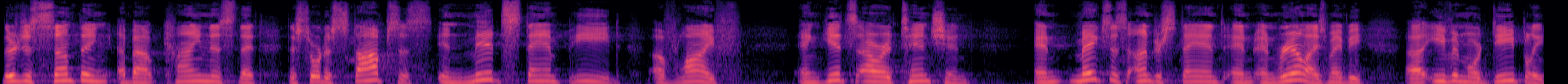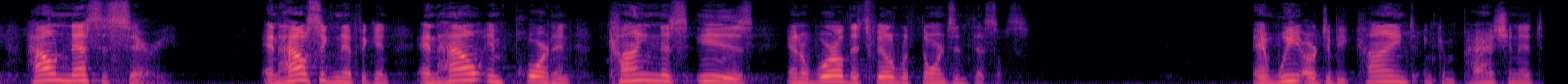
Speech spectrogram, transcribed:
There's just something about kindness that, that sort of stops us in mid stampede of life and gets our attention and makes us understand and, and realize maybe uh, even more deeply how necessary and how significant and how important kindness is in a world that's filled with thorns and thistles. And we are to be kind and compassionate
